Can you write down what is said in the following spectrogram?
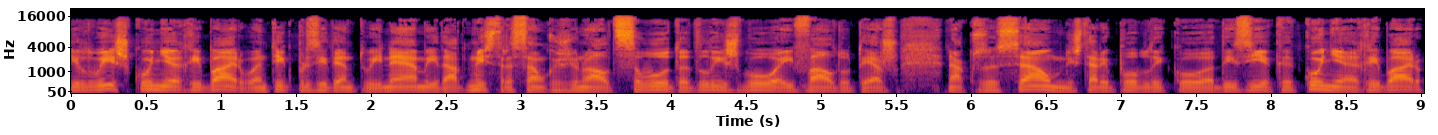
e Luís Cunha Ribeiro, antigo presidente do INEM e da Administração Regional de Saúde de Lisboa e Val do Tejo. Na acusação, o Ministério Público dizia que Cunha Ribeiro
